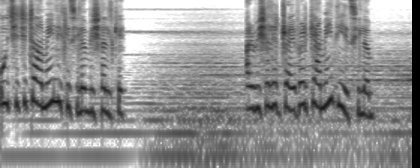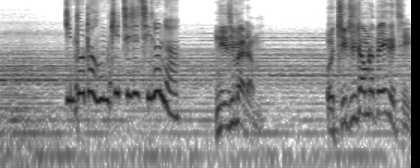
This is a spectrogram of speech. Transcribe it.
ওই চিঠিটা আমিই লিখেছিলাম বিশালকে। আর বিশালের ড্রাইভারকে আমিই দিয়েছিলাম। কিন্তু ওটা হুমকির চিঠি ছিল না। নিধি ম্যাডাম ওই চিঠিটা আমরা পেয়ে গেছি।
